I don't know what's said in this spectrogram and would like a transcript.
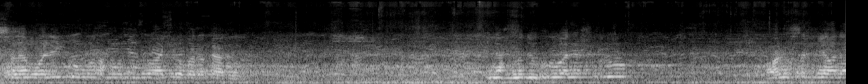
السلام عليكم ورحمة الله وبركاته نحمده ونشكره ونصلي على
